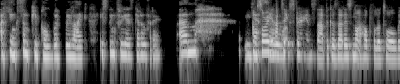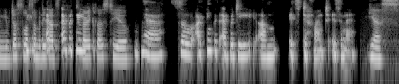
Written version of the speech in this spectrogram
I think some people would be like, it's been three years, get over it. Um, I'm sorry so, you had to experience that because that is not helpful at all when you've just lost somebody that's everybody, very close to you. Yeah. So I think with everybody, um, it's different, isn't it? Yes,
